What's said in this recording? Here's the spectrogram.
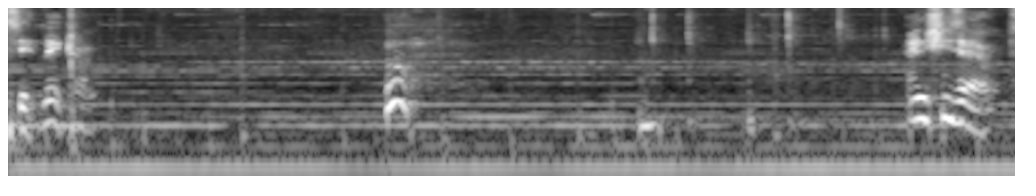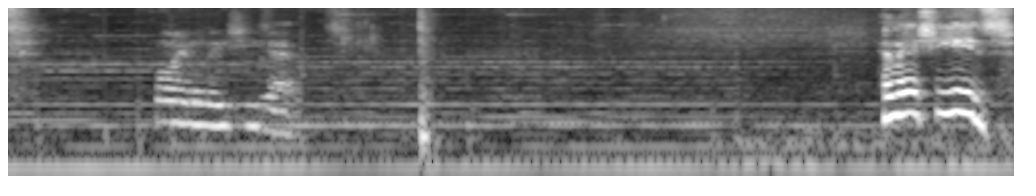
That's it, let go. Oh. And she's out. Finally, she's out. And there she is.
